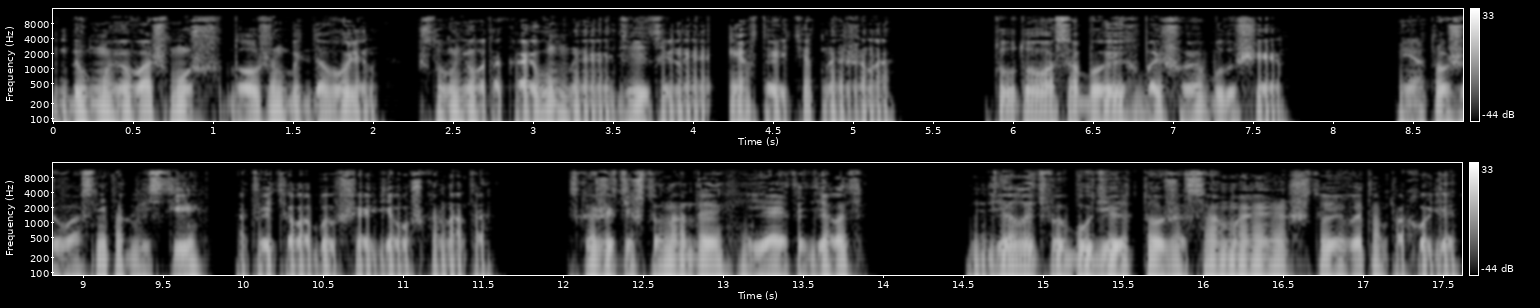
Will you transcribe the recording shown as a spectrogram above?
Думаю, ваш муж должен быть доволен, что у него такая умная, деятельная и авторитетная жена. Тут у вас обоих большое будущее». «Я тоже вас не подвести», — ответила бывшая девушка Ната. Скажите, что надо, и я это делать. Делать вы будете то же самое, что и в этом походе,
